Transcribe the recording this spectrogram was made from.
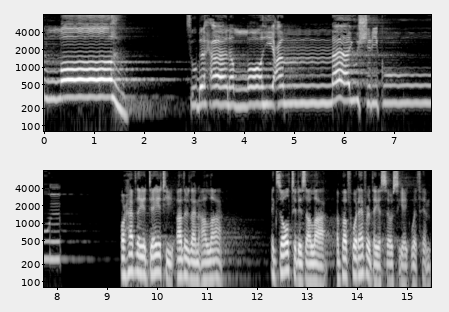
الله سبحان الله عما يشركون Or have they a deity other than Allah? Exalted is Allah above whatever they associate with Him.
